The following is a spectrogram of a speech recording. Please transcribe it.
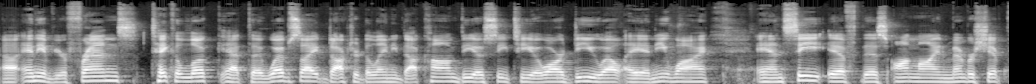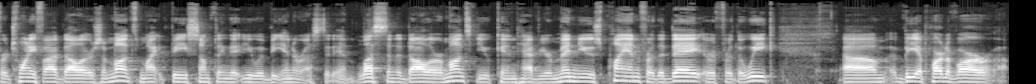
uh, any of your friends. Take a look at the website, drdulaney.com, D O C T O R D U L A N E Y, and see if this online membership for $25 a month might be something that you would be interested in. Less than a dollar a month, you can have your menus planned for the day or for the week. Um, be a part of our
